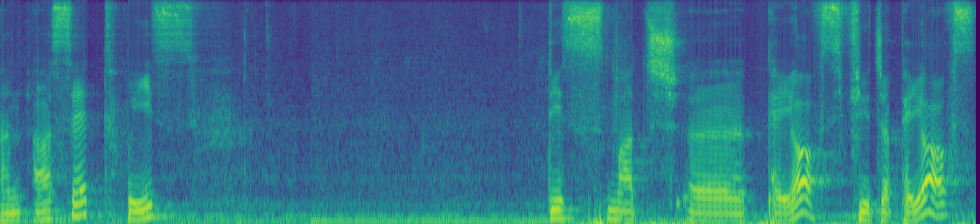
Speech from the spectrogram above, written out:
An asset with this much uh, payoffs, future payoffs,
